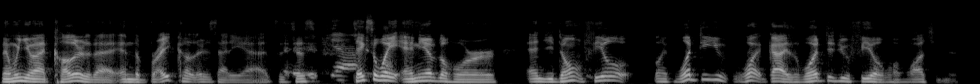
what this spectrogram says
then when you add color to that and the bright colors that he adds, it just Yeah. takes away any of the horror and you don't feel like what do you what guys, what did you feel while watching this?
